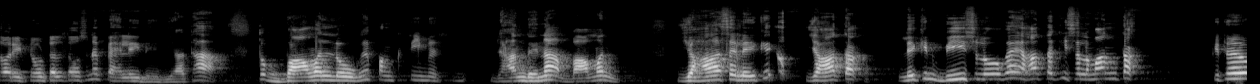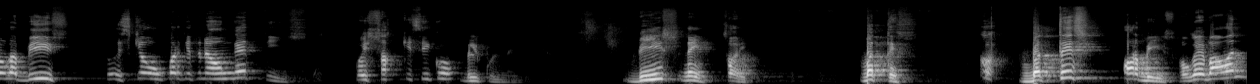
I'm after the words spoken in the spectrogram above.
सॉरी टोटल तो उसने पहले ही दे दिया था। तो बावन लोग हैं पंक्ति में, ध्यान देना, बावन। यहाँ से लेके यहाँ तक, लेकिन बीस लोग हैं, यहाँ तक ही सलमान तक। कितने लोग हैं? बीस। तो इसके ऊपर कितने होंगे? तीस। कोई शक किसी को? बिल्कुल नहीं। बीस नहीं सॉरी बत्तीस। बत्तीस और बीस, हो गए बावन?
